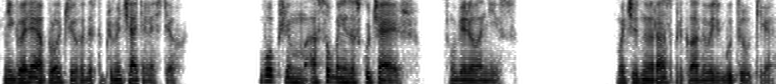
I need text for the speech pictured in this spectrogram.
не говоря о прочих достопримечательностях. В общем, особо не заскучаешь, уверила Низ. В очередной раз прикладываясь к бутылке.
